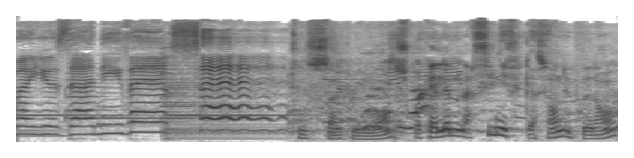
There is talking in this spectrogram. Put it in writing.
joyeux anniversaire. Tout simplement. Je crois qu'elle aime la signification du prénom.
